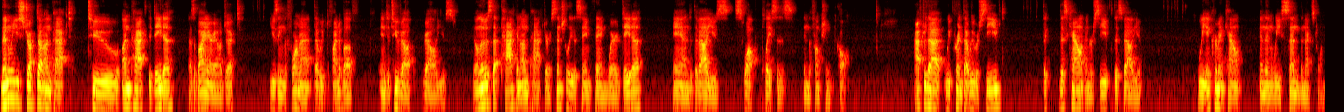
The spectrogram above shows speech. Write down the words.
Then we use struct.unpacked to unpack the data as a binary object using the format that we've defined above into two val values. You'll notice that pack and unpacked are essentially the same thing, where data and the values swap places in the function call. After that, we print that we received the, this count and received this value. We increment count, and then we send the next one.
